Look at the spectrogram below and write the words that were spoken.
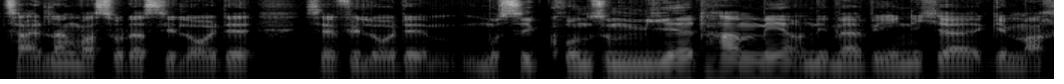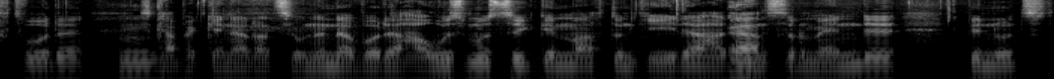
Zeitlang war es so, dass die Leute, sehr viele Leute Musik konsumiert haben mehr und immer weniger gemacht wurde. Mhm. Es gab ja Generationen, da wurde Hausmusik gemacht und jeder hat ja. Instrumente benutzt.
